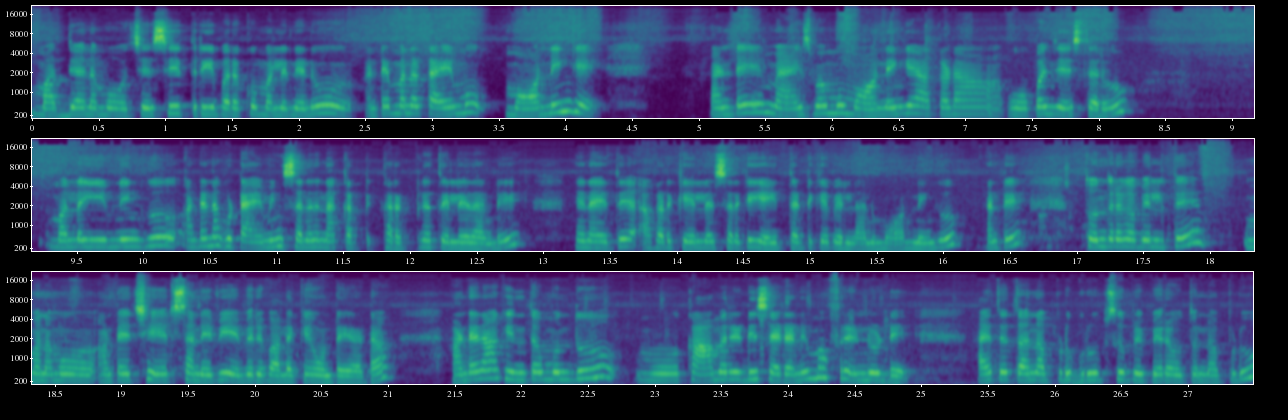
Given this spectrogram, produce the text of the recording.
మధ్యాహ్నము వచ్చేసి త్రీ వరకు మళ్ళీ నేను అంటే మన టైము మార్నింగే అంటే మ్యాక్సిమమ్ మార్నింగే అక్కడ ఓపెన్ చేస్తారు. మళ్ళీ ఈవినింగ్ అంటే నాకు టైమింగ్స్ అనేది నాకు కరెక్ట్ కరెక్ట్గా తెలియదండి. నేనైతే అక్కడికి వెళ్ళేసరికి ఎయిట్ థర్టీకే వెళ్ళాను మార్నింగ్ అంటే తొందరగా వెళ్తే మనము అంటే చైర్స్ అనేవి ఎవరి వాళ్ళకే ఉంటాయట. అంటే నాకు ఇంతకుముందు కామారెడ్డి సైడ్ అని మా ఫ్రెండ్ ఉండే. అయితే తను అప్పుడు గ్రూప్స్ ప్రిపేర్ అవుతున్నప్పుడు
